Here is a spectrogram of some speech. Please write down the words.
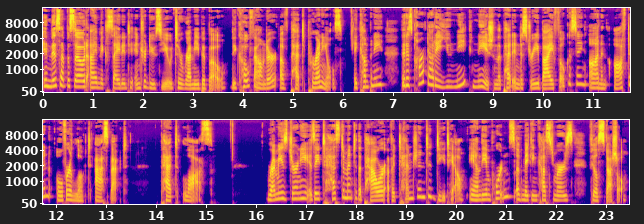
In this episode, I'm excited to introduce you to Remy Bibaud, the co-founder of Pet Perennials, a company that has carved out a unique niche in the pet industry by focusing on an often overlooked aspect, pet loss. Remy's journey is a testament to the power of attention to detail and the importance of making customers feel special,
